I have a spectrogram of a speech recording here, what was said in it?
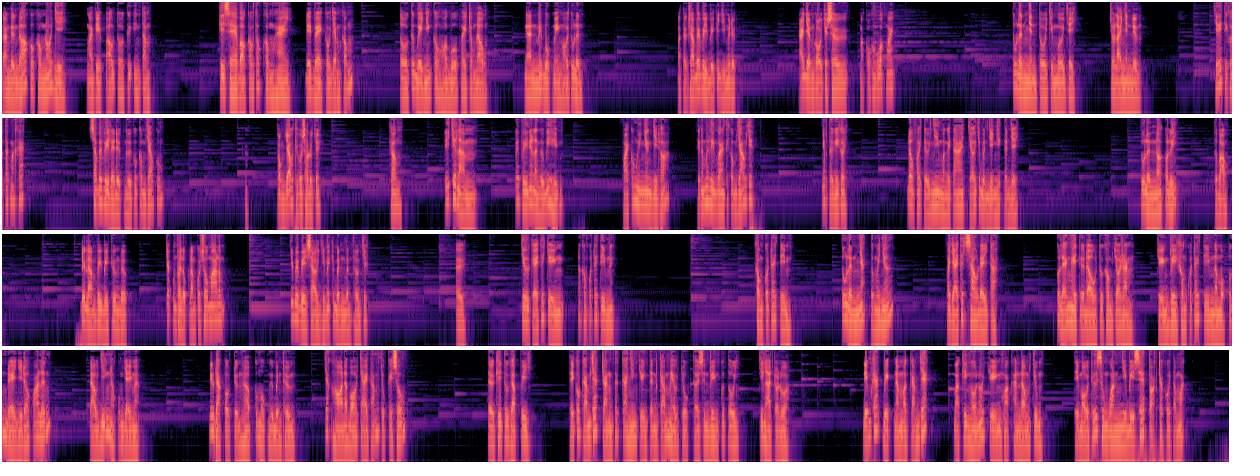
Đoạn đường đó cô không nói gì Ngoài việc bảo tôi cứ yên tâm. Khi xe vào cao tốc 02 Để về cầu dầm cống Tôi cứ bị những câu hỏi bủa vây trong đầu Nên mới buộc miệng hỏi Tú Linh. Mà thật ra bé Vi bị cái gì mới được? Giờ em gọi cho sơ Mà cũng không có bắt máy Tú Linh nhìn tôi chừng 10 giây Rồi lại nhìn đường. Chế thì có thắc mắc khác. Sao bé Vi lại được người của công giáo cứu Công giáo thì có sao được chứ. Không. Ý chế làm Bé Vi nó là người bí hiểm. Phải có nguyên nhân gì đó Thì nó mới liên quan tới công giáo chứ. Nhóc thử nghĩ coi. Đâu phải tự nhiên mà người ta chở cho bệnh viện nhiệt tình vậy? Tú Linh nói có lý. Tôi bảo Để làm Vi bị thương được Chắc cũng phải lục làm có số má lắm. Chứ bởi vì sợ gì mấy cái bệnh bình thường chứ? Ừ chưa kể tới chuyện Nó không có trái tim nữa. Không có trái tim, Tú Linh nhắc tôi mới nhớ. Phải giải thích sau đây ta. Có lẽ ngay từ đầu tôi không cho rằng Chuyện Vi không có trái tim là một vấn đề gì đó quá lớn. Đạo diễn nào cũng vậy mà. Nếu đặt vào trường hợp của một người bình thường, Chắc họ đã bỏ chạy 80 cây số. Từ khi tôi gặp Vi, Thì có cảm giác rằng tất cả những chuyện tình cảm mèo chuột thời sinh viên của tôi chỉ là trò đùa. Điểm khác biệt nằm ở cảm giác Mà khi ngồi nói chuyện hoặc hành động chung Thì mọi thứ xung quanh như bị xé toạc ra khỏi tầm mắt.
